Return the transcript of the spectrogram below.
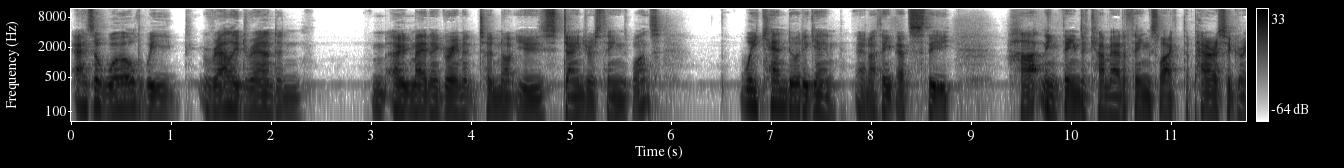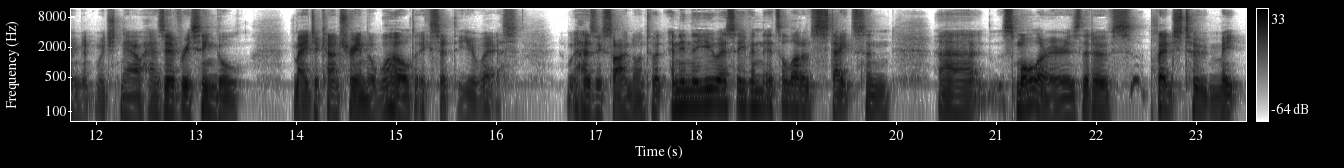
as a world, we rallied around and made an agreement to not use dangerous things once. We can do it again. And I think that's the heartening thing to come out of things like the Paris Agreement, which now has every single major country in the world except the US has signed onto it. And in the US, even it's a lot of states and uh, smaller areas that have pledged to meet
